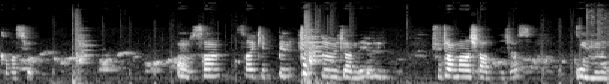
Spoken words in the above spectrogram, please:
kafası yok. Oğlum sen, sanki beni çok döveceksin diye yürü git. Şu camdan aşağı atlayacağız. Kumunu.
